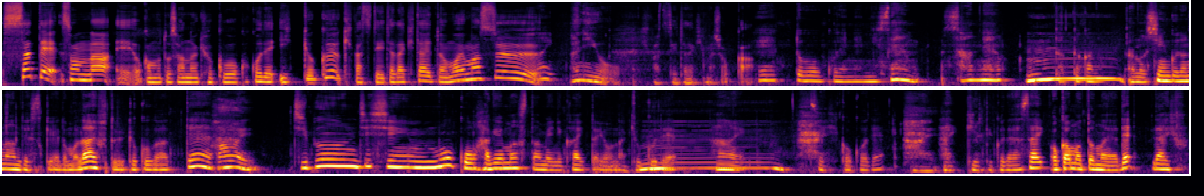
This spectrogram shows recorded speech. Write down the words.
さてそんな、えー、岡本さんの曲をここで一曲聴かせていただきたいと思います、はい、何を聴かせていただきましょうか？えー、っとこれね2003年だったかな。あのシングルなんですけれども「ライフという曲があって、はい、自分自身もこう励ますために書いたような曲で、はい、ぜひここで、はい、はい、聞いてください。岡本真夜でライフ。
